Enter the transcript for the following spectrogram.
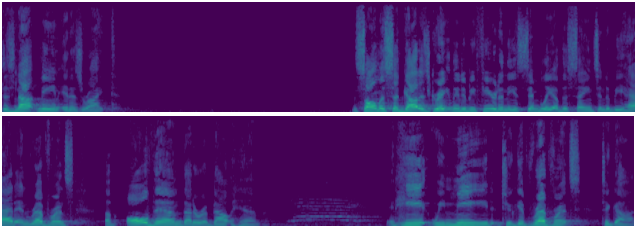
does not mean it is right. The psalmist said, God is greatly to be feared in the assembly of the saints and to be had in reverence of all them that are about him. And he, we need to give reverence to God.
